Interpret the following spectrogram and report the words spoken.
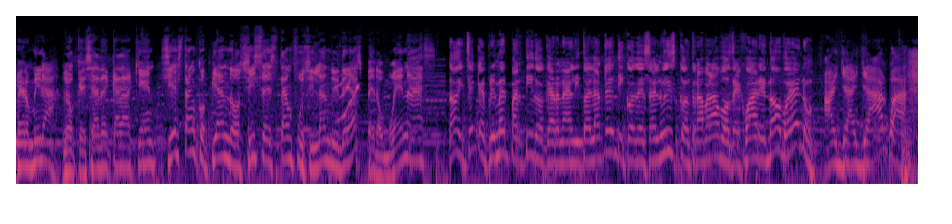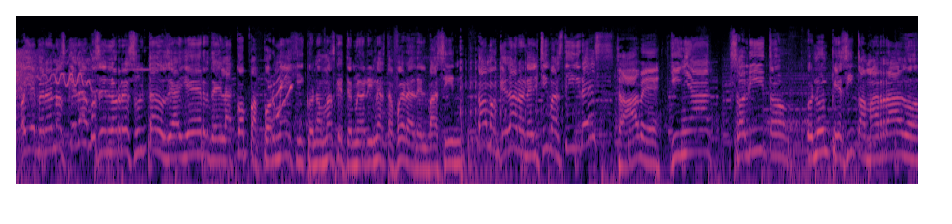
Pero, mira, lo que sea de cada quien. Sí están copiando, sí se están fusilando ideas, pero buenas. No, y checa el primer partido, carnalito. El Atlético de San Luis contra Bravos de Juárez. No, bueno. Ay, ay, agua. Oye, pero nos quedamos en los resultados de ayer de la Copa por México, no nomás que te me orinaste afuera del vacín. ¿Cómo quedaron el Chivas Tigres? Sabe. Guiñac, solito, con un piecito amarrado,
